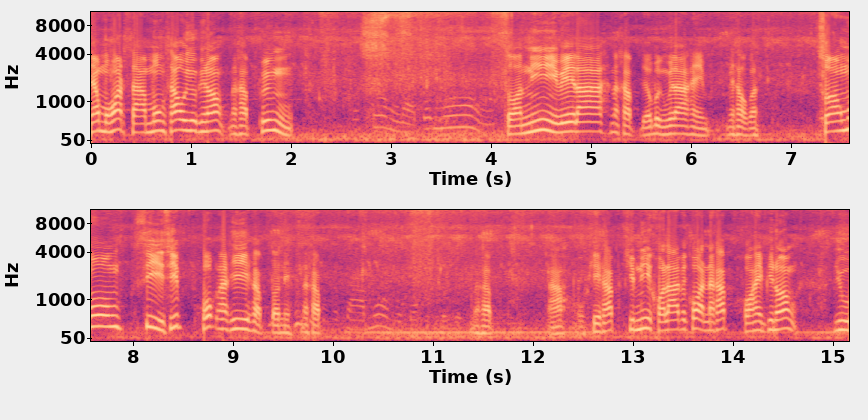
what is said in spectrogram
ยังบ่ฮอดสามโมงเช้าอยู่พี่น้องนะครับเพิ่งตอนนี้เวลานะครับ เดี๋ยวเบิ่งเวลาให้ไม่เท่ากันสองโมงสี่สิบหกนาทีครับตอนนี้นะครับนะครับอ้าวโอเคครับคลิปนี้ขอลาไปก่อนนะครับ ขอให้พี่น้องอยู่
